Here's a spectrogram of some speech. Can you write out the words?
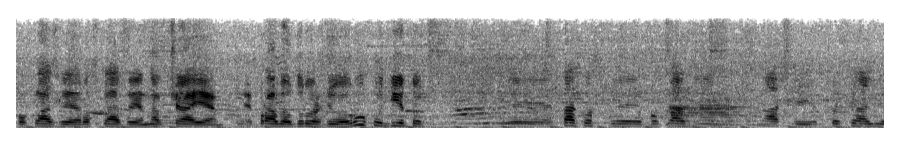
показує, розказує, навчає е, правил дорожнього руху діток. Е, Також показуємо наші спеціальні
